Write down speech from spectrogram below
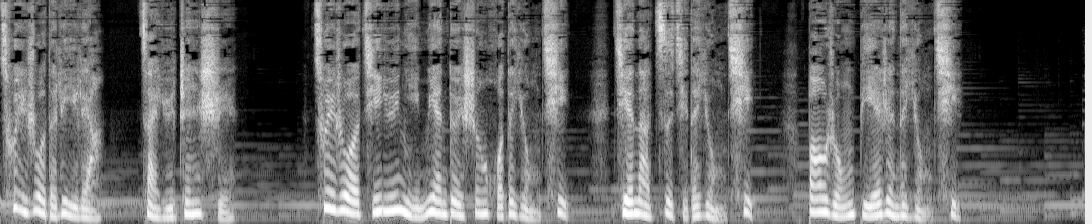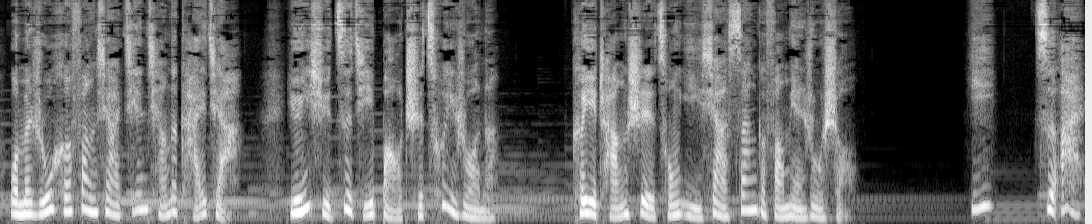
脆弱的力量在于真实。脆弱给予你面对生活的勇气，接纳自己的勇气，包容别人的勇气。我们如何放下坚强的铠甲，允许自己保持脆弱呢？可以尝试从以下三个方面入手：一，自爱。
